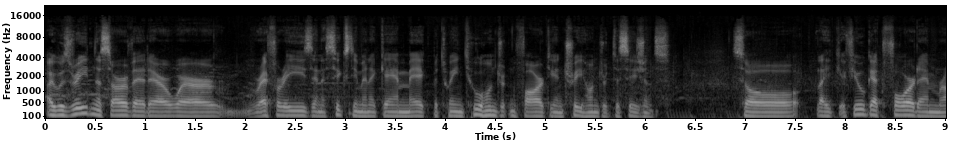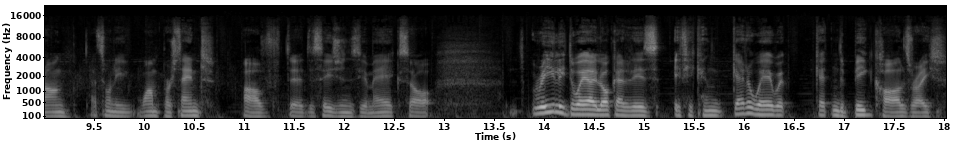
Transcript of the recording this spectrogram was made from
I was reading a survey there where referees in a 60 minute game make between 240 and 300 decisions. So, like, if you get four of them wrong, that's only 1% of the decisions you make. So, really, the way I look at it is if you can get away with getting the big calls right,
